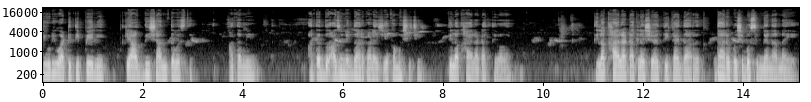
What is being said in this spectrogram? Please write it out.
तेवढी वाटी ती पेली की अगदी शांत बसते. आता मी आता द अजून एक धार काढायची एका म्हशीची. तिला खायला टाकते बघा. तिला खायला टाकल्याशिवाय ती काय दार धारपशी बसून देणार नाही आहे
